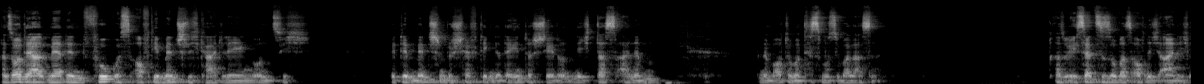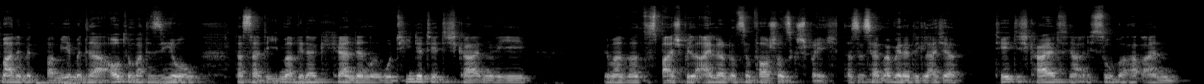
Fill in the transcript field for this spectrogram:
man sollte halt mehr den Fokus auf die Menschlichkeit legen und sich mit dem Menschen beschäftigen, der dahinter steht und nicht das einem, einem Automatismus überlassen. Also ich setze sowas auch nicht ein. Ich meine mit, bei mir mit der Automatisierung, dass halt die immer wiederkehrenden Routinetätigkeiten wie Nehmen wir das Beispiel Einladung zum Forschungsgespräch. Das ist ja immer wieder die gleiche Tätigkeit. Ja, ich suche, habe einen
